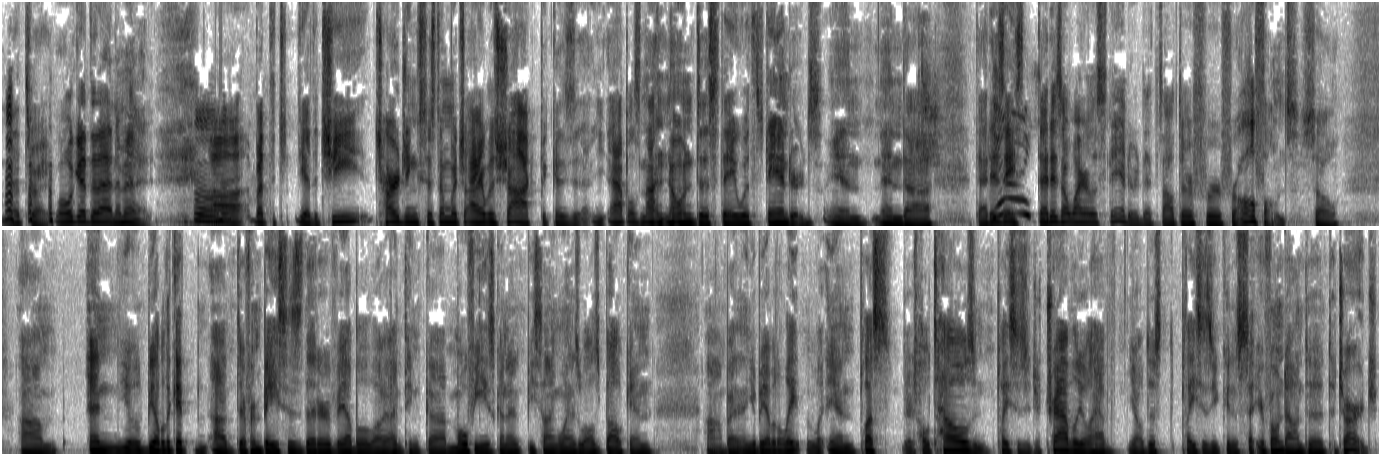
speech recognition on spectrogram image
that's right. Well, we'll get to that in a minute. Uh, but the, yeah, the Qi charging system, which I was shocked because Apple's not known to stay with standards, and and uh, that is Yeah. a that is a wireless standard that's out there for for all phones. So. Um, and you'll be able to get uh, different bases that are available. I think uh, Mophie is going to be selling one as well as Belkin. Uh, but you'll be able to late and plus there's hotels and places that you travel. You'll have you know just places you can set your phone down to to charge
